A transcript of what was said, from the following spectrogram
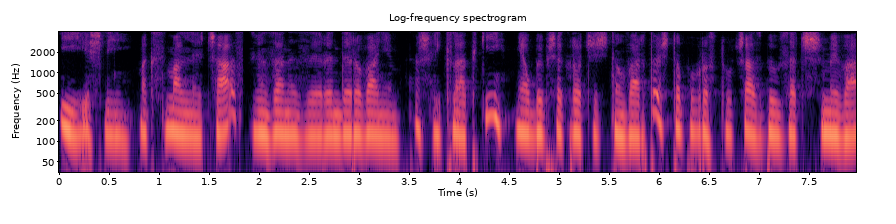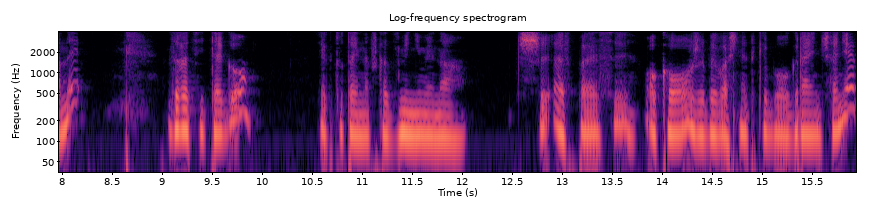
i jeśli maksymalny czas związany z renderowaniem naszej klatki miałby przekroczyć tą wartość, to po prostu czas był zatrzymywany. Z racji tego, jak tutaj na przykład zmienimy na 3 fps około, żeby właśnie takie było ograniczenie,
